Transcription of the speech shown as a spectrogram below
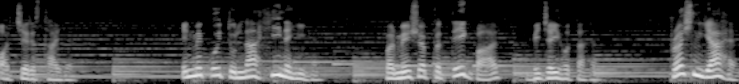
और चिरस्थायी है। इनमें कोई तुलना ही नहीं है। परमेश्वर प्रत्येक बार विजयी होता है। प्रश्न यह है,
